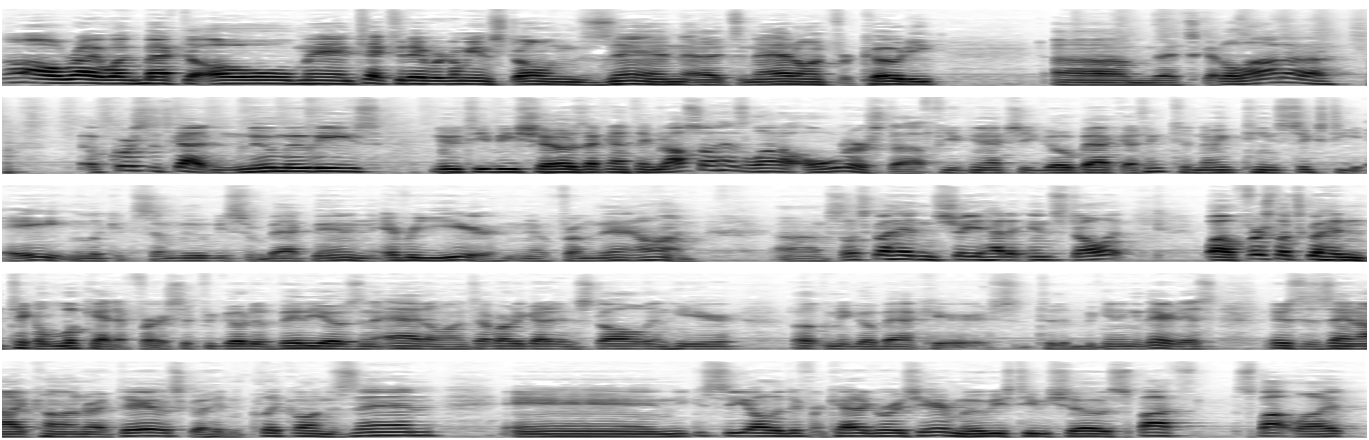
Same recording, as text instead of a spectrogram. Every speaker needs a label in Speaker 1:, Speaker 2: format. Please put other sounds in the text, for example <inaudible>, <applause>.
Speaker 1: All right, welcome back to OleManTech. Today we're going to be installing Zen. Uh, it's an add-on for Kodi um, that's got a lot of, of course, it's got new movies, new TV shows, that kind of thing, but also has a lot of older stuff. You can actually go back, I think, to 1968 and look at some movies from back then, and every year, you know, from then on. Um, so let's go ahead and show you how to install it. Well, first let's go ahead and take a look at it first. If we go to videos and add-ons, I've already got it installed in here. Let me go back here to the beginning. There it is. There's the Zen icon right there. Let's go ahead and click on Zen, and you can see all the different categories here: movies, TV shows, spot, spotlight,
